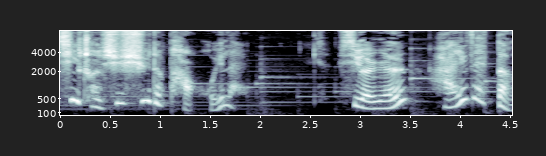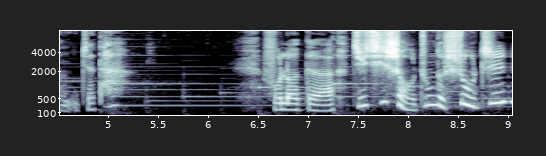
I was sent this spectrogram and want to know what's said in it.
气喘吁吁地跑回来，雪人还在等着他。弗洛格举起手中的树枝，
